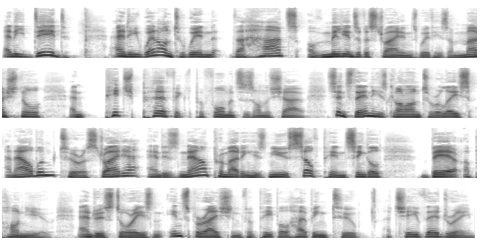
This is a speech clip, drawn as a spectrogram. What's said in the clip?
And he did. And he went on to win the hearts of millions of Australians with his emotional and pitch perfect performances on the show. Since then, he's gone on to release an album, tour Australia, and is now promoting his new self penned single, Bear Upon You. Andrew's story is an inspiration for people hoping to achieve their dream.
